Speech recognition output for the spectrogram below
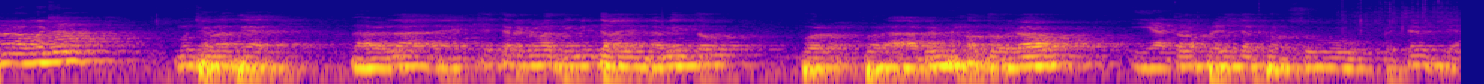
enhorabuena. Muchas gracias. La verdad, eh, este reconocimiento al ayuntamiento por, por haberme otorgado y a todos los presentes por su presencia.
